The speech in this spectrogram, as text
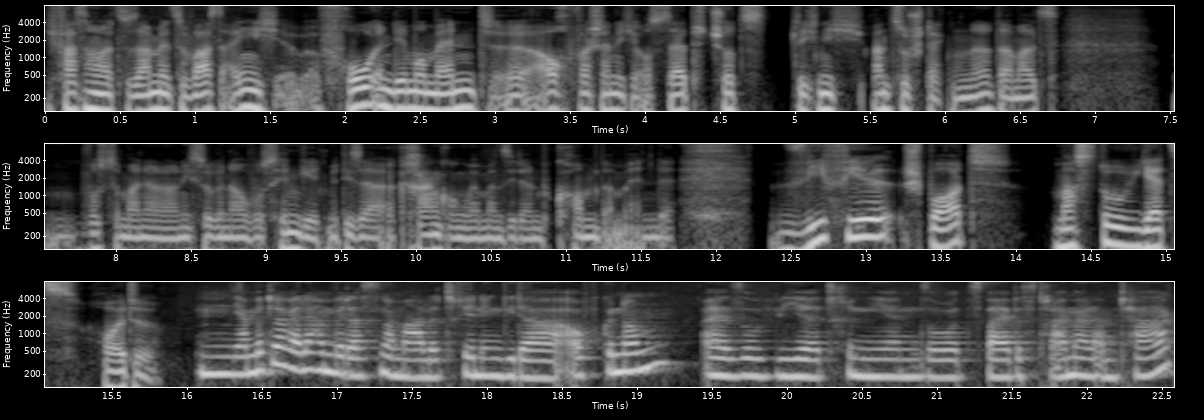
ich fasse nochmal zusammen jetzt, du warst eigentlich äh, froh in dem Moment, äh, auch wahrscheinlich aus Selbstschutz, dich nicht anzustecken. Ne? Damals wusste man ja noch nicht so genau, wo es hingeht mit dieser Erkrankung, wenn man sie dann bekommt am Ende. Wie viel Sport machst du jetzt heute? Ja, mittlerweile haben wir das normale Training wieder aufgenommen. Also wir trainieren so zwei bis dreimal am Tag.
